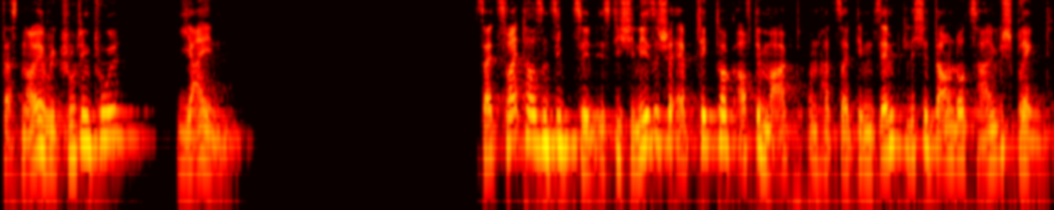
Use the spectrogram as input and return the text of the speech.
das neue Recruiting-Tool? Jein. Seit 2017 ist die chinesische App TikTok auf dem Markt und hat seitdem sämtliche Downloadzahlen gesprengt.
